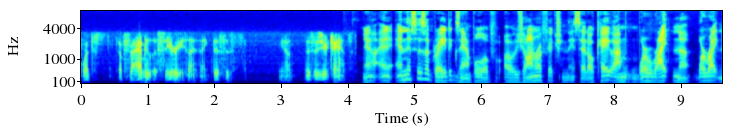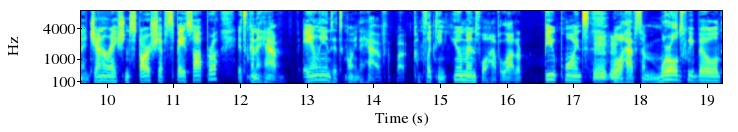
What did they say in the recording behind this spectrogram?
what's a fabulous series, I think this is you know, this is your chance. Yeah, and, and this is a great example of, of genre fiction. They said, okay, I'm, we're writing a we're writing a generation starship space opera. It's going to have aliens. It's going to have uh, conflicting humans. We'll have a lot of viewpoints. We'll have some worlds we build,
